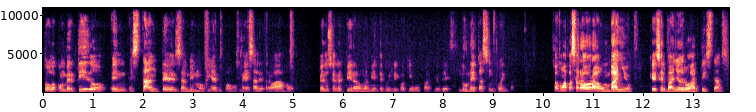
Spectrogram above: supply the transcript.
todo convertido en estantes al mismo tiempo, mesa de trabajo, pero se respira un ambiente muy rico aquí en el patio de Luneta 50. Vamos a pasar ahora a un baño, que es el baño de los artistas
